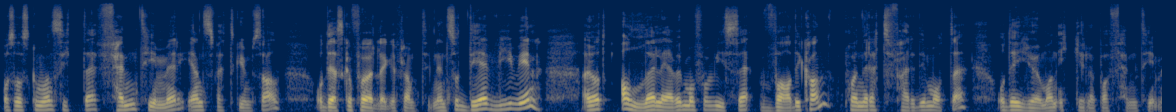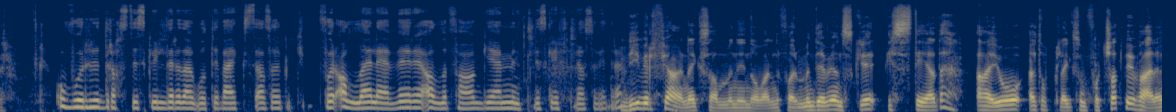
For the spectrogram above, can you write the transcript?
Og så skal man sitte fem timer i en svett gymsal, og det skal forelegge framtiden din. Så det vi vil, er jo at alle elever må få vise hva de kan, på en rettferdig måte. Og det gjør man ikke i løpet av fem timer. Og hvor drastisk vil dere da gå til verks? Altså for alle elever, alle fag, muntlig, skriftlig osv.? Vi vil fjerne eksamen i nåværende form. Men det vi ønsker i stedet, er jo et opplegg som fortsatt vil være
